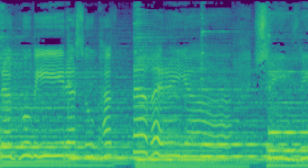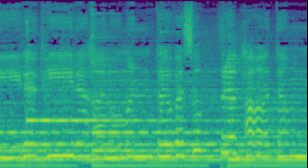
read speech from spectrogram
रघुवीरसुभक्तवर्य श्रीवीरधीर हनुमन्तव सुप्रभातम्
